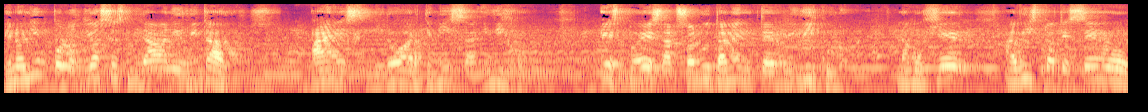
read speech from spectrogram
En Olimpo los dioses miraban irritados. Ares miró a Artemisa y dijo, esto es absolutamente ridículo. La mujer ha visto a Teseo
